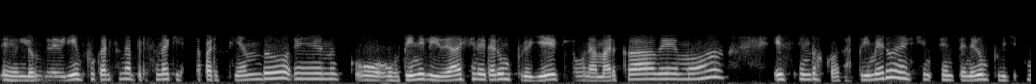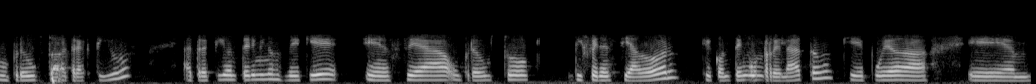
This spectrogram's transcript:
eh, lo que debería enfocarse una persona que está partiendo en, o, tiene la idea de generar un proyecto, una marca de moda, es en dos cosas. Primero, en, en tener un, un producto atractivo, atractivo en términos de que eh, sea un producto diferenciador, que contenga un relato, que pueda eh,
